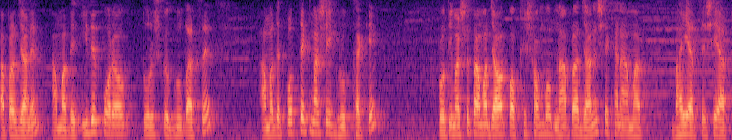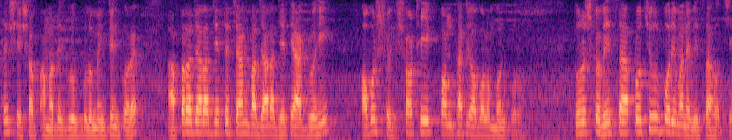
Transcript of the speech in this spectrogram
আপনারা জানেন, আমাদের ঈদের পরেও তুরস্ক গ্রুপ আছে, আমাদের প্রত্যেক মাসে গ্রুপ থাকে। প্রতি মাসে তো আমার যাওয়ার পক্ষে সম্ভব না। আপনারা জানেন সেখানে আমার ভাই আছে, সে আছে, সে সব আমাদের গ্রুপগুলো মেনটেন করে। আপনারা যারা যেতে চান বা যারা যেতে আগ্রহী, অবশ্যই সঠিক পন্থাটি অবলম্বন করুন। তুরস্ক ভিসা, প্রচুর পরিমাণে ভিসা হচ্ছে।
